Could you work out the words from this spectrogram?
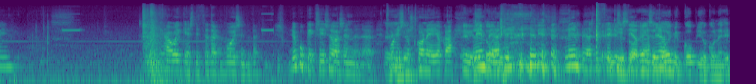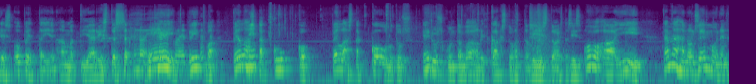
Moi. Ihan oikeasti tätä, kun voisin tätä. Siis joku keksii sellaisen äh, monistuskoneen, joka ei se lempeästi, lempeästi Ei tekisi se, to, ei se toimi kopiokone edes opettajien ammattijärjestössä. No Mut ei, hei, Ritva, pelasta kukko, pelasta koulutus, eduskuntavaalit 2015, siis OAJ. Tämähän on semmoinen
